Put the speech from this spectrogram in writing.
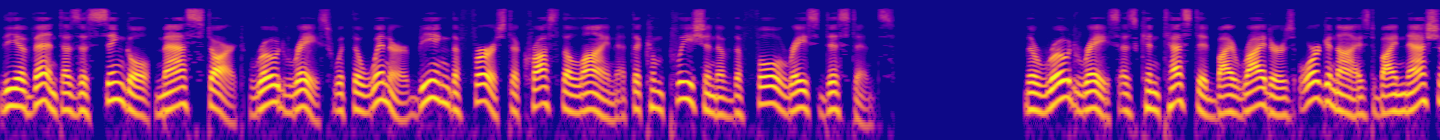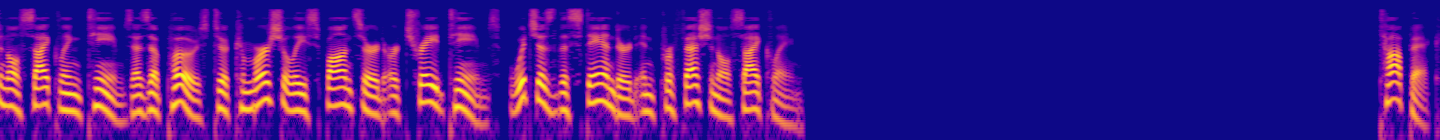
The event is a single mass start road race with the winner being the first across the line at the completion of the full race distance. The road race is contested by riders organized by national cycling teams as opposed to commercially sponsored or trade teams, which is the standard in professional cycling. Topic:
